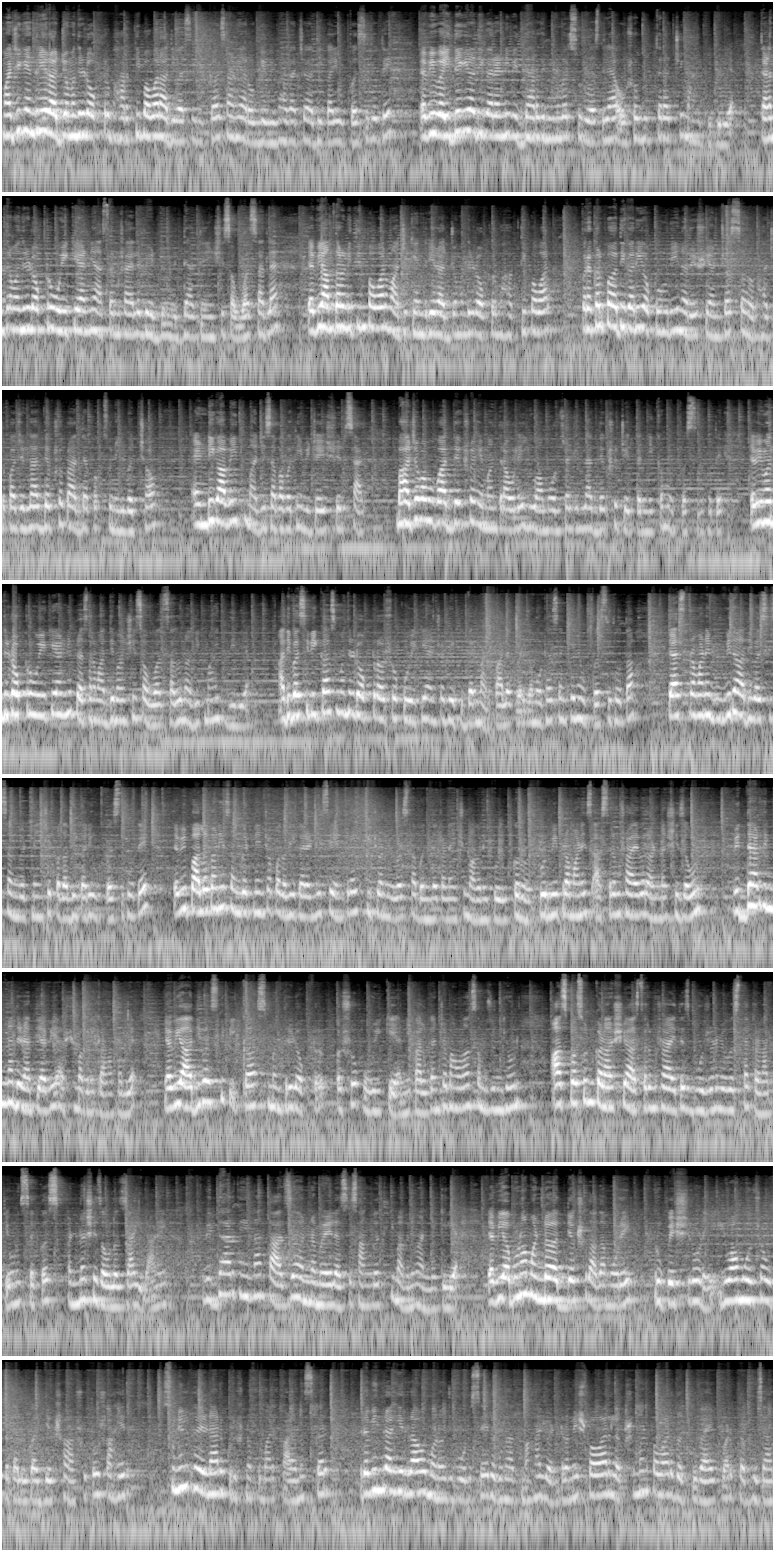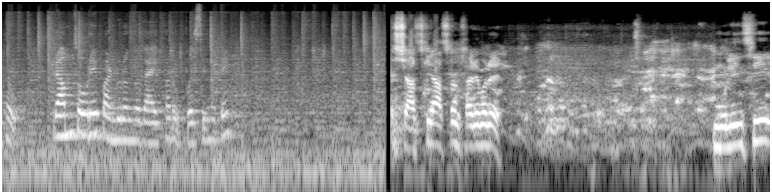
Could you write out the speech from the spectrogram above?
माजी केंद्रीय राज्यमंत्री डॉक्टर भारती पवार आदिवासी विकास आणि आरोग्य विभागाचे अधिकारी उपस्थित होते. यावेळी वैद्यकीय अधिकाऱ्यांनी विद्यार्थिनींवर सुरू असलेल्या औषधोपचाराची माहिती दिली आहे. त्यानंतर मंत्री डॉक्टर उईके यांनी आश्रमशाळेला भेट देऊन विद्यार्थिनींशी संवाद साधला यावेळी आमदार नितीन पवार माजी केंद्रीय राज्यमंत्री डॉक्टर भारती पवार प्रकल्प अधिकारी अकुनुरी नरेश यांच्यासह भाजपा जिल्हाध्यक्ष प्राध्यापक सुनील बच्चाव एन डी गावित माजी सभापती विजय शिरसाट भाजपा उपाध्यक्ष हेमंत रावले युवा मोर्चा जिल्हाध्यक्ष चेतन निकम उपस्थित होते. यावेळी मंत्री डॉक्टर उईके यांनी प्रसारमाध्यमांशी संवाद साधून अधिक माहिती दिली आहे. आदिवासी विकास मंत्री डॉक्टर अशोक उईके यांच्या भेटीदरम्यान पालकवर्ग मोठ्या संख्येने उपस्थित होता. त्याचप्रमाणे विविध आदिवासी संघटनेचे पदाधिकारी उपस्थित होते. यावेळी पालक आणि संघटनेच्या पदाधिकाऱ्यांनी सेंट्रल किचन व्यवस्था बंद करण्याची मागणी करून पूर्वीप्रमाणेच आश्रमशाळेवर अन्न शिजवून विद्यार्थिनींना देण्यात यावी अशी मागणी करण्यात आली आहे. यावेळी आदिवासी विकास मंत्री डॉक्टर अशोक उईके यांनी पालकांच्या भावना समजून घेऊन आजपासून कणाशी आश्रमशाळेतच भोजन व्यवस्था करण्यात येऊन सकस अन्न शिजवलं जाईल आणि विद्यार्थ्यांना ताजं अन्न मिळेल असं सांगत ही मागणी मान्य केली आहे. यावेळी अभुणा मंडळ अध्यक्ष दादा मोरे रुपेश शिरोडे युवा मोर्चा उपतालुकाध्यक्ष आशुतोष आहेर सुनील खैरणार कृष्णकुमार काळमस्कर रवींद्र अहिरराव मनोज बोरसे रघुनाथ महाजन रमेश पवार लक्ष्मण पवार दत्तू गायकवाड प्रभू जाधव राम चौरे पांडुरंग गायकवाड उपस्थित होते. शासकीय आश्रमशाळेमध्ये मुलींशी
